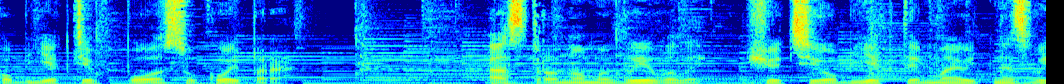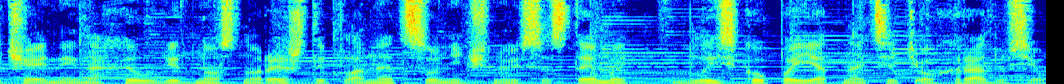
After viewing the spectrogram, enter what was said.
об'єктів поясу Койпера. Астрономи виявили, що ці об'єкти мають незвичайний нахил відносно решти планет сонячної системи близько 15 градусів.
